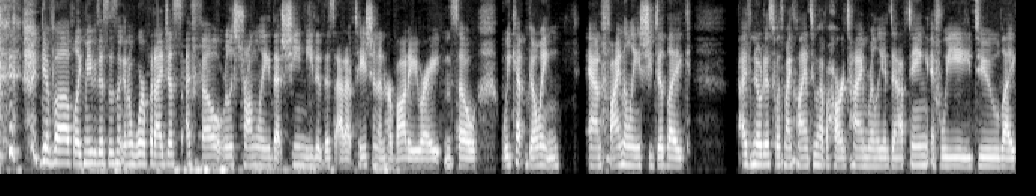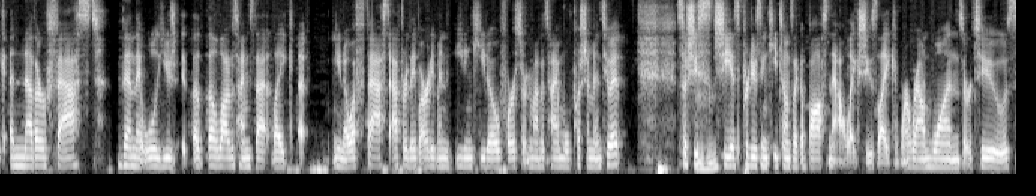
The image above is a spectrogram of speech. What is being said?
give up. Like maybe this isn't going to work. But I just, I felt really strongly that she needed this adaptation in her body. Right. And so we kept going. And finally, she did like, I've noticed with my clients who have a hard time really adapting, if we do like another fast, then it will use a, a lot of times that like you know a fast after they've already been eating keto for a certain amount of time will push them into it. So she's mm-hmm. she is producing ketones like a boss now. Like she's like around ones or twos.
